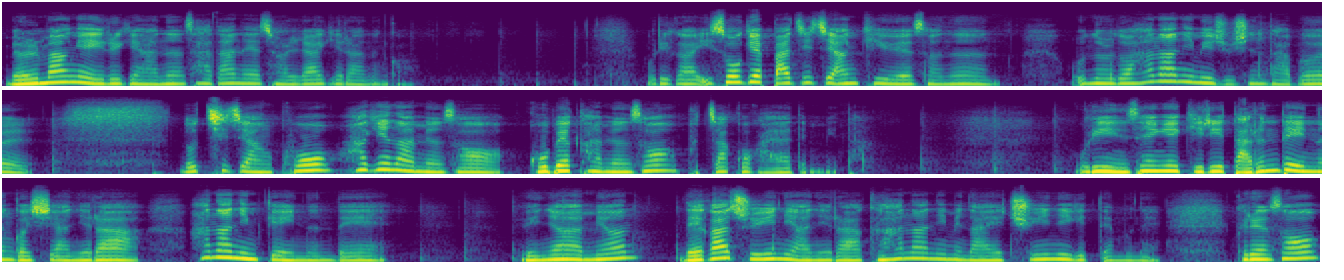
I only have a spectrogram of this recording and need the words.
멸망에 이르게 하는 사단의 전략이라는 것. 우리가 이 속에 빠지지 않기 위해서는 오늘도 하나님이 주신 답을 놓치지 않고 확인하면서 고백하면서 붙잡고 가야 됩니다. 우리 인생의 길이 다른 데 있는 것이 아니라 하나님께 있는데 왜냐하면 내가 주인이 아니라 그 하나님이 나의 주인이기 때문에 그래서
